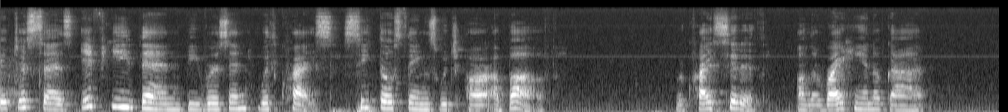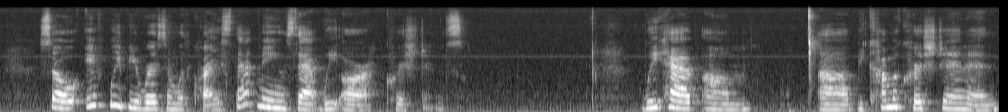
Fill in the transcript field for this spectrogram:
It just says, If ye then be risen with Christ, seek those things which are above, where Christ sitteth on the right hand of God. So, if we be risen with Christ, that means that we are Christians. We have um, uh, become a Christian, and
